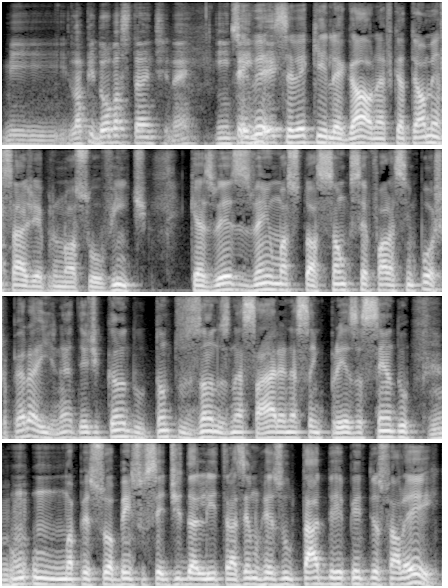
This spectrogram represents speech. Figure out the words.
me lapidou bastante, né? Você Entender vê, você vê que legal, né? Fica até uma mensagem aí para o nosso ouvinte, que às vezes vem uma situação que você fala assim, poxa, peraí, né? Dedicando tantos anos nessa área, nessa empresa, sendo Uhum. um- um- uma pessoa bem sucedida ali, trazendo resultado, de repente Deus fala, ei,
